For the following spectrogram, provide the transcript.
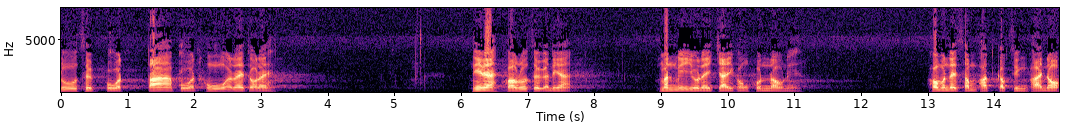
รู้สึกปวดตาปวดหูอะไรตัวอะไร นี่นะ ความรู้สึกอันเนี้ยมันมีอยู่ในใจของคนเราเนี่ยเพราะมันได้สัมผัสกับสิ่งภายนอก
